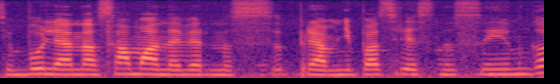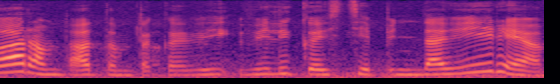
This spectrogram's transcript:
тем более она сама, наверное, с, прям непосредственно с Ингаром, да, там такая великая степень доверия.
